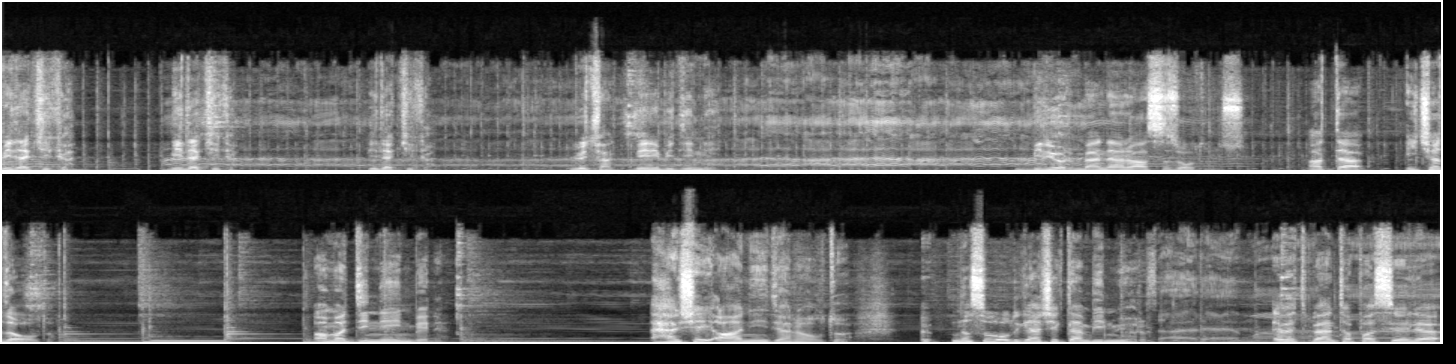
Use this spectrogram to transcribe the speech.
Bir dakika. Bir dakika. Bir dakika. Lütfen beni bir dinleyin. Biliyorum benden rahatsız oldunuz. Hatta İça da oldu. Ama dinleyin beni. Her şey aniden oldu. Nasıl oldu gerçekten bilmiyorum. Evet ben Tapasya ile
